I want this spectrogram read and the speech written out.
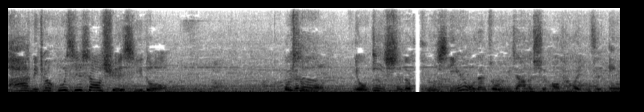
哇，你觉得呼吸是要学习的哦？为什么？有意识的呼吸，因为我在做瑜伽的时候，它会一直 in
